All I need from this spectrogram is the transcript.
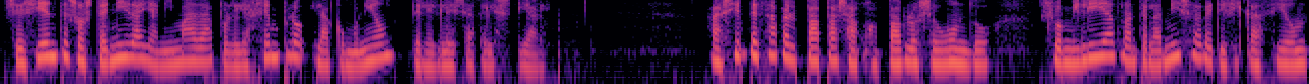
se siente sostenida y animada por el ejemplo y la comunión de la Iglesia celestial. Así empezaba el Papa San Juan Pablo II su homilía durante la misa de beatificación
